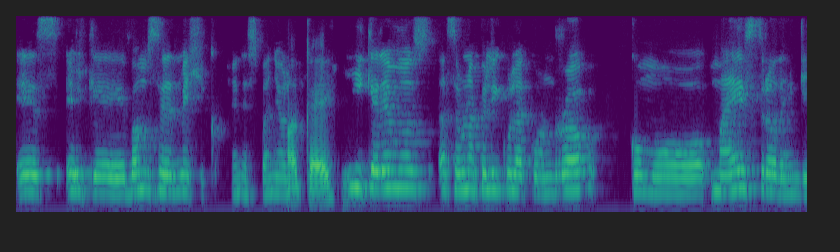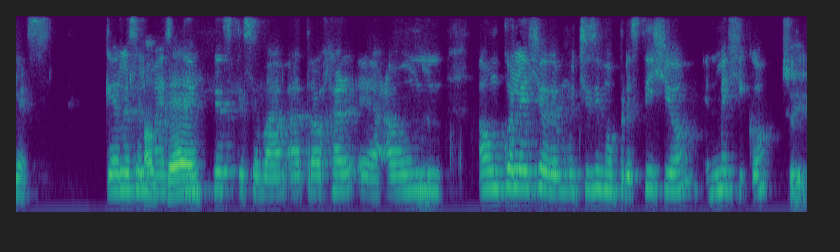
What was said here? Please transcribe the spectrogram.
es el que vamos a hacer en México, en español. Ok. Y queremos hacer una película con Rob como maestro de inglés, que él es el maestro inglés que se va a trabajar eh, a, un, a un colegio de muchísimo prestigio en México. sí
